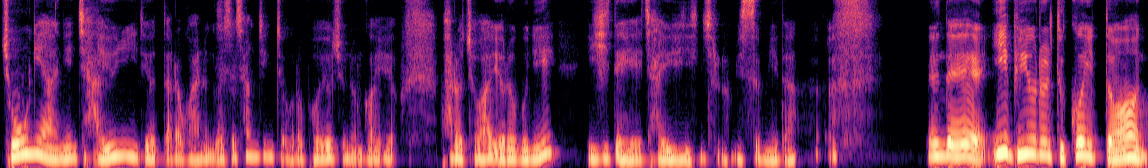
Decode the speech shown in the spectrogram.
종이 아닌 자유인이 되었다라고 하는 것을 상징적으로 보여주는 거예요. 바로 저와 여러분이 이 시대의 자유인인 줄로 믿습니다. 그런데 이 비유를 듣고 있던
